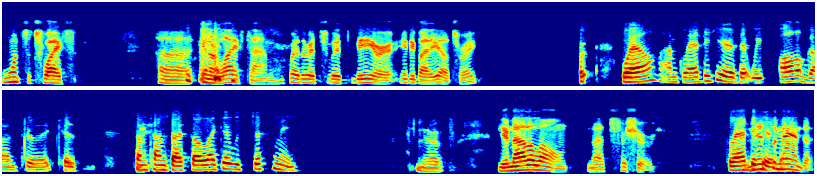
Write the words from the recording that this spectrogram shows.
once or twice uh, in our lifetime, whether it's with me or anybody else, right? Well, I'm glad to hear that we've all gone through it because sometimes I felt like it was just me. No, you're not alone. That's for sure. Glad to Miss hear Amanda. That.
